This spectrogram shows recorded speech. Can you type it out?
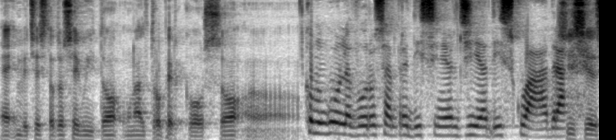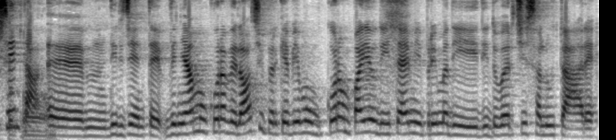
è invece stato seguito un altro percorso. Uh... Comunque un lavoro sempre di sinergia, di squadra. Sì, sì, Senta, stato... ehm, dirigente, veniamo ancora veloci perché abbiamo ancora un paio di temi prima di, di doverci salutare.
